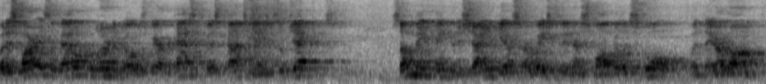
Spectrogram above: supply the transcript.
But as far as the battle for learning goes, we are pacifist, conscientious objectors. Some may think that his shining gifts are wasted in our small village school, but they are wrong.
